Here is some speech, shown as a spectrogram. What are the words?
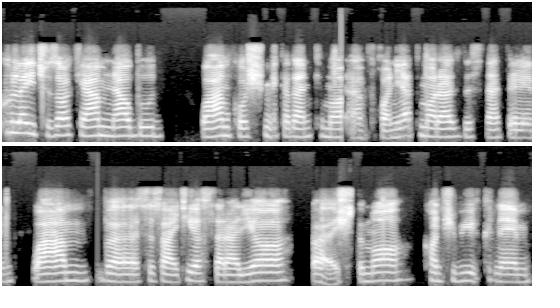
کل چیزا که هم نبود و هم کوشش می‌کردن که ما افغانیت ما را از دست ندیم و هم به سوسایتی استرالیا و اجتماع کانتریبیوت کنیم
